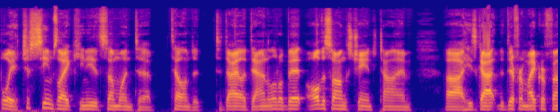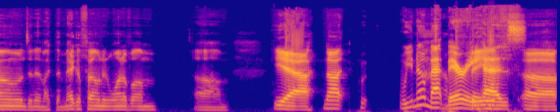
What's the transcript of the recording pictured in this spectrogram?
boy, it just seems like he needed someone to tell him to, to dial it down a little bit. All the songs change time. Uh, he's got the different microphones and then like the megaphone in one of them. Um, yeah, not Well, you know, Matt Berry fave. has uh,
